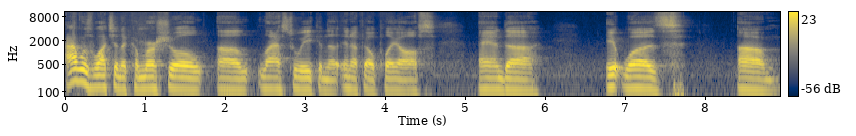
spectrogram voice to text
I was watching a commercial uh, last week in the NFL playoffs, and uh, it was um,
